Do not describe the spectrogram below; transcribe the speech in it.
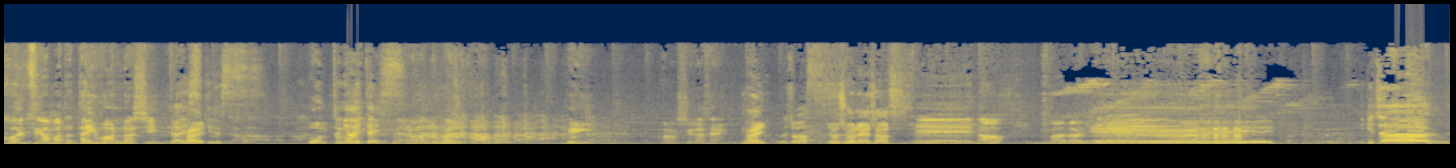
こいつがまた大ファンらしいんで。大好きです、本当に会いたいです。なのでマジコラボぜひあのしてください。はい。お願いします。よろしくお願いします。せーの。また見てえー、いけちゃう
